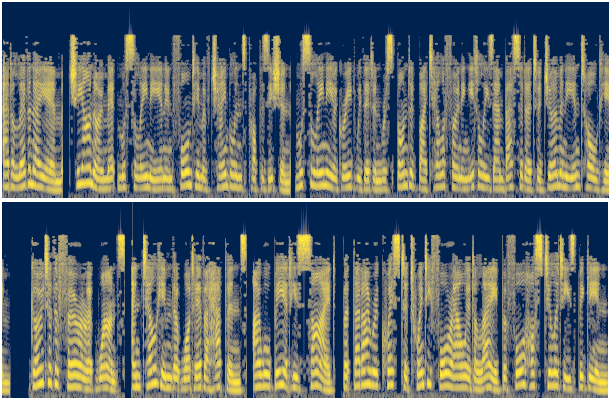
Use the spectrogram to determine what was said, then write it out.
At 11 a.m., Ciano met Mussolini and informed him of Chamberlain's proposition. Mussolini agreed with it and responded by telephoning Italy's ambassador to Germany and told him, Go to the Führer at once, and tell him that whatever happens, I will be at his side, but that I request a 24-hour delay before hostilities begin.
